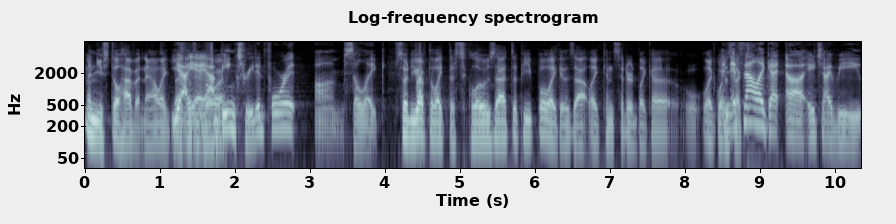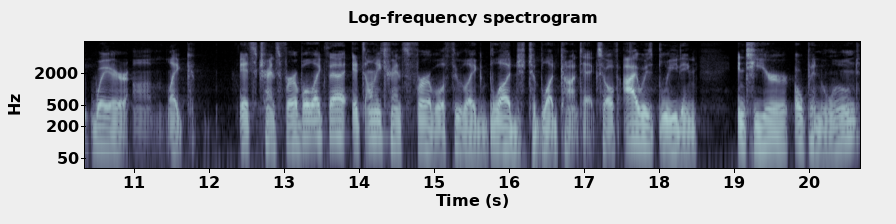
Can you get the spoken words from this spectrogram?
And you still have it now? Like Yeah, yeah, yeah. I'm being treated for it. Um, so like, So do you have to like disclose that to people? Like, is that like considered like a like what and is it's that? not like a, uh, HIV where um, like it's transferable like that. It's only transferable through like blood to blood contact. So if I was bleeding into your open wound,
